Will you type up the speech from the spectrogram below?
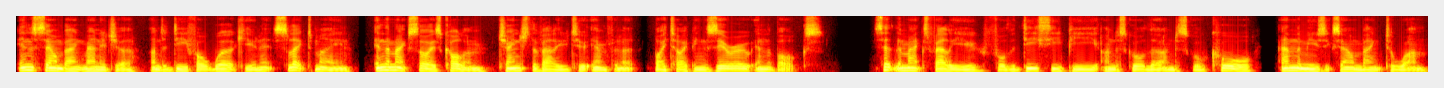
In the Sound Bank Manager, under Default Work Unit, select Main. In the max size column, change the value to infinite by typing 0 in the box. Set the max value for the DCP underscore the underscore core and the music sound bank to 1.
